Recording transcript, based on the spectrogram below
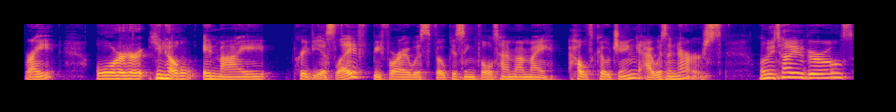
right? Or, you know, in my previous life, before I was focusing full time on my health coaching, I was a nurse. Let me tell you, girls,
